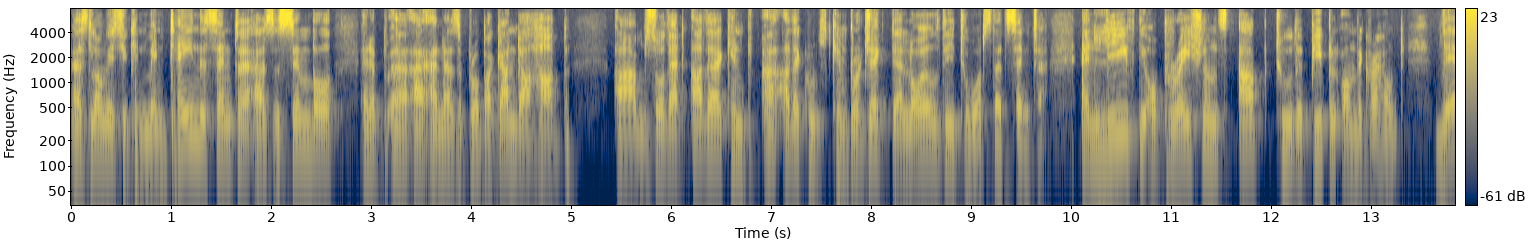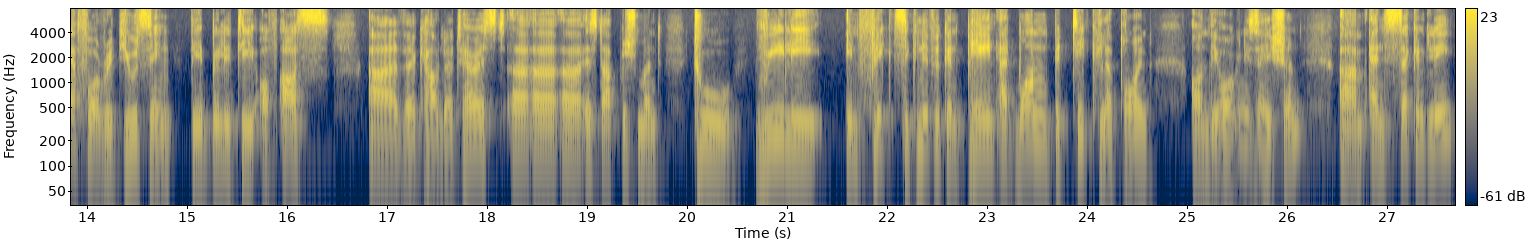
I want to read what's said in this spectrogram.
as long as you can maintain the center as a symbol and, a, uh, and as a propaganda hub um, so that other can uh, other groups can project their loyalty towards that center and leave the operations up to the people on the ground, therefore reducing the ability of us, the counter-terrorist uh, uh, uh establishment, to really inflict significant pain at one particular point on the organization. Um, and secondly,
